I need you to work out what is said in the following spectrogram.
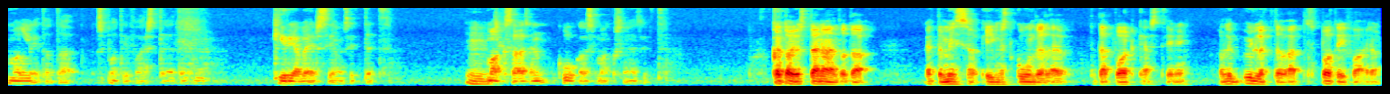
mallia tota Spotifysta ja tehnyt kirjaversion sitten, että Mm. maksaa sen kuukausimaksun ja sitten. Katoin just tänään, tota, että missä ihmiset kuuntelee tätä podcastia, niin oli yllättävää, että Spotify on.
